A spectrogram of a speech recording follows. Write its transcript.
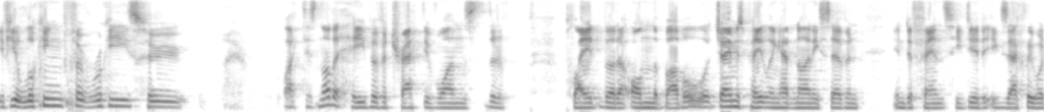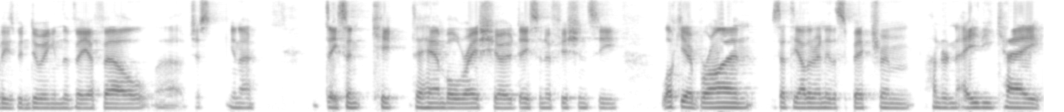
if you're looking for rookies who like there's not a heap of attractive ones that have played that are on the bubble. James Peatling had 97 in defense. He did exactly what he's been doing in the VFL. Uh, just you know, decent kick to handball ratio, decent efficiency. Lochie O'Brien is at the other end of the spectrum, 180k.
